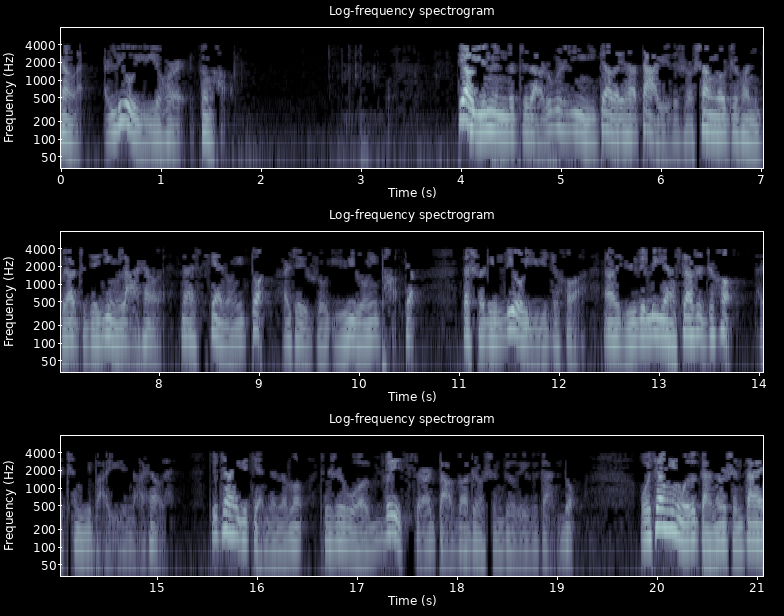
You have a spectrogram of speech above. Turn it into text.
上来，遛鱼一会儿更好。钓鱼的人都知道，如果是你钓到一条大鱼的时候，上钩之后你不要直接硬拉上来，那线容易断，而且有时候鱼容易跑掉。在水里遛鱼之后啊，让鱼的力量消失之后，才趁机把鱼拿上来。就这样一个简单的梦，这是我为此而祷告，这神给我的一个感动。我相信我的感动，神答应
